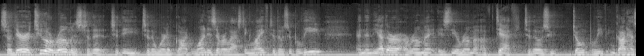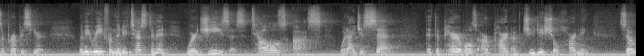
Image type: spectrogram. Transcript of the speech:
So there are two aromas to the to the to the word of God. One is everlasting life to those who believe, and then the other aroma is the aroma of death to those who don't believe. And God has a purpose here. Let me read from the New Testament where Jesus tells us what I just said that the parables are part of judicial hardening. So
